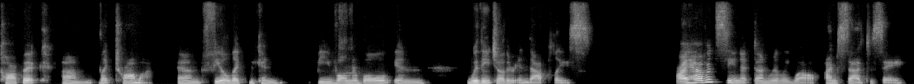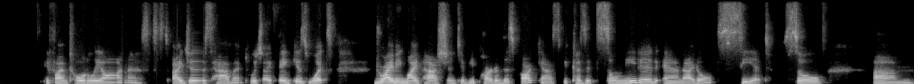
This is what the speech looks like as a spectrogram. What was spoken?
topic um, like trauma and feel like we can be vulnerable in with each other in that place. I haven't seen it done really well. I'm sad to say, if I'm totally honest. I just haven't, which I think is what's driving my passion to be part of this podcast because it's so needed and I don't see it. So um,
